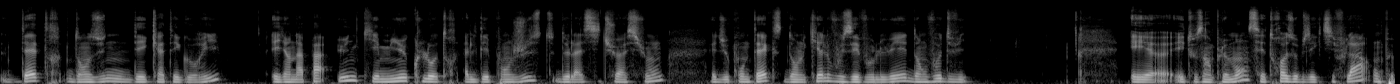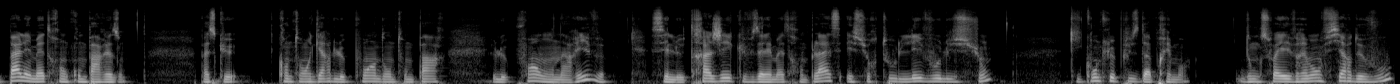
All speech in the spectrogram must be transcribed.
d'être dans une des catégories et il n'y en a pas une qui est mieux que l'autre. Elle dépend juste de la situation et du contexte dans lequel vous évoluez dans votre vie. Et, euh, tout simplement, ces trois objectifs-là, on ne peut pas les mettre en comparaison. Parce que quand on regarde le point dont on part, le point où on arrive, c'est le trajet que vous allez mettre en place et surtout l'évolution qui compte le plus d'après moi. Donc soyez vraiment fiers de vous,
